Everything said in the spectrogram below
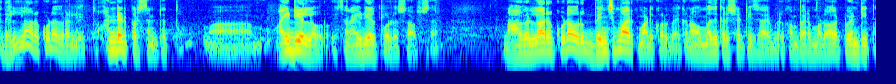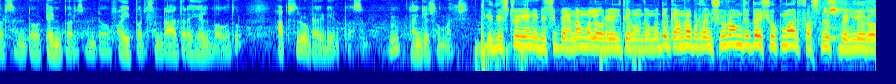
ಅದೆಲ್ಲರೂ ಕೂಡ ಅದರಲ್ಲಿ ಇತ್ತು. ಹಂಡ್ರೆಡ್ ಪರ್ಸೆಂಟ್ ಇತ್ತು. ಐಡಿಯಲ್ ಅವರು it's an ideal police officer ನಾವೆಲ್ಲರೂ ಕೂಡ ಅವ್ರಿಗೆ ಬೆಂಚ್ ಮಾರ್ಕ್ ಮಾಡಿಕೊಳ್ಬೇಕು. ನಾವು ಮಧುಕರ್ ಶೆಟ್ಟಿ ಸಾಹೇಬರು ಕಂಪೇರ್ ಮಾಡುವಾಗ twenty percent ten percent five percent ಆ ಥರ ಹೇಳ್ಬೋದು absolute ideal person thank you so much ಇದಿಷ್ಟು ಏನು ಡಿಸಿಪಿ ಸಿ ಅಣ್ಣಾಮಲೆ ಅವ್ರು ಹೇಳ್ತಿರುವಂಥ ಮತ್ತು ಕ್ಯಾಮ್ರಾ ಪರ್ಸನ್ ಶಿವರಾಮ್ ಜೊತೆ ಶಿವಕುಮಾರ್ ಫಸ್ಟ್ ನ್ಯೂಸ್ ಬೆಂಗಳೂರು.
